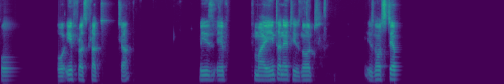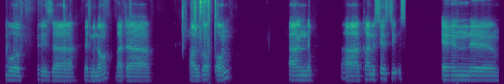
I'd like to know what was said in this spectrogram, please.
for, for infrastructure. Please, if my internet is not is not stable, please uh, let me know. But uh, I'll go on. And uh, climate sensitive and uh,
